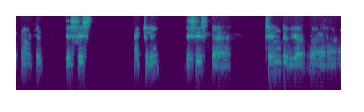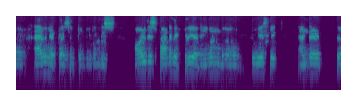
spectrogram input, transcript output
economical. This is actually this is the trend we are uh, having at present during this all this pandemic period, even uh, previously, 100, uh,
